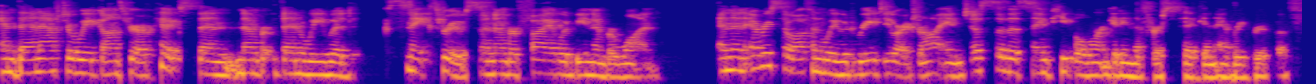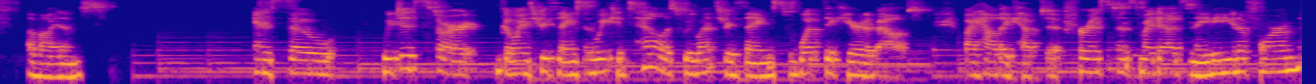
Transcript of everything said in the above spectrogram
And then after we'd gone through our picks, then number then we would snake through. So number five would be number one. And then every so often we would redo our drawing just so the same people weren't getting the first pick in every group of, of items. And so we did start going through things, and we could tell as we went through things what they cared about by how they kept it. For instance, my dad's Navy uniform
